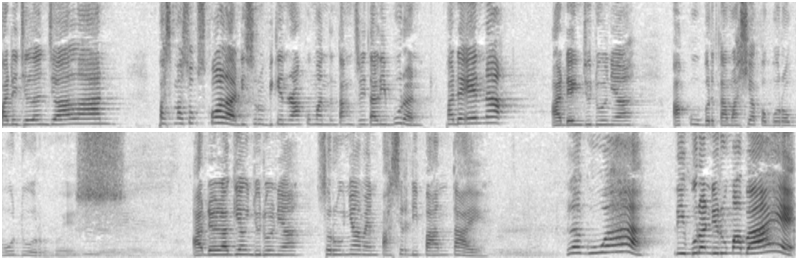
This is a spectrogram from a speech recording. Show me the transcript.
pada jalan-jalan. Pas masuk sekolah disuruh bikin rangkuman tentang cerita liburan, pada enak. Ada yang judulnya, Aku Bertamasya ke Borobudur. Wes. Ada lagi yang judulnya, Serunya main pasir di pantai. Lah gua, liburan di rumah baik.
